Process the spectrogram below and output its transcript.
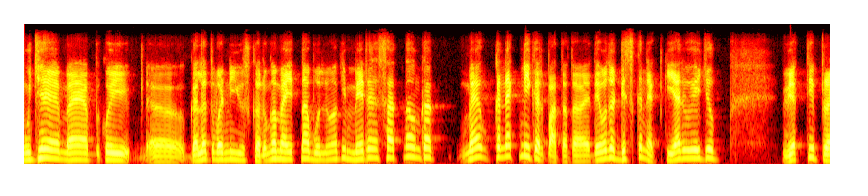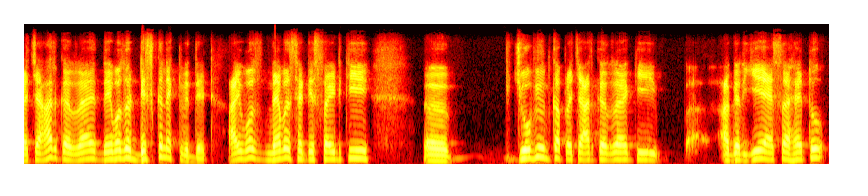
मुझे, मैं अब कोई गलत वर्ड नहीं यूज़ करूँगा, मैं इतना बोलूँगा कि मेरे साथ ना उनका, मैं कनेक्ट नहीं कर पाता था। दे वॉज़ अ डिस्कनेक्ट यार ये जो व्यक्ति प्रचार कर रहा है there was a disconnect with it I was never satisfied कि जो भी उनका प्रचार कर रहा है कि अगर ये ऐसा है तो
